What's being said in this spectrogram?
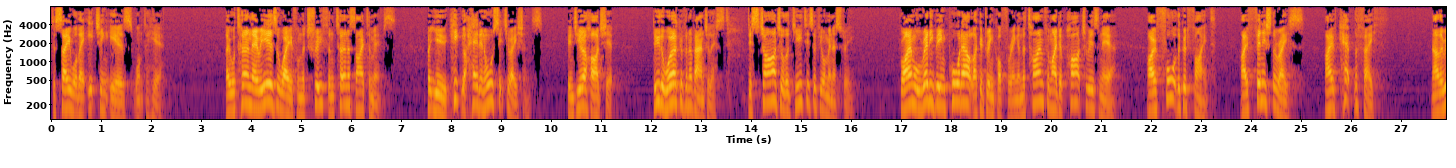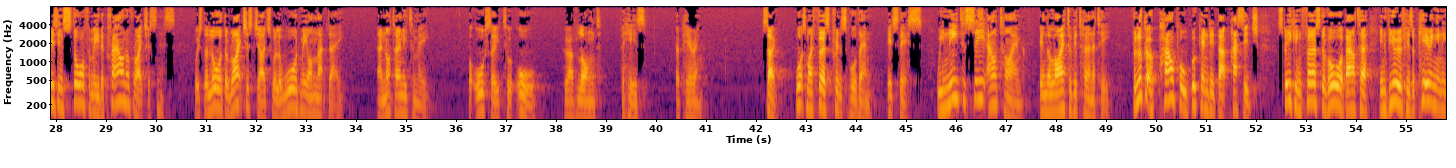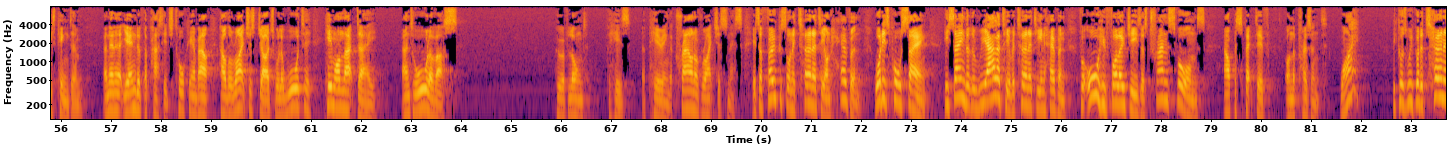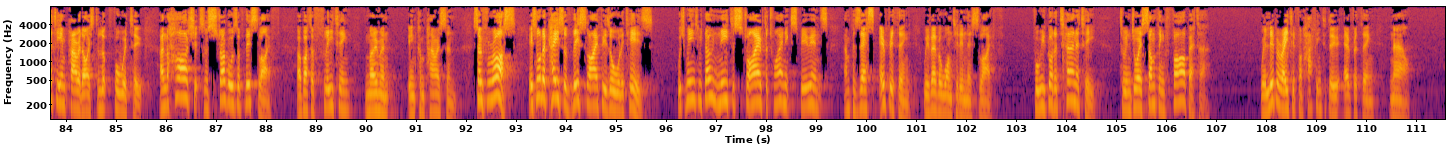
to say what their itching ears want to hear. They will turn their ears away from the truth and turn aside to myths. But you, keep your head in all situations, endure hardship do the work of an evangelist. Discharge all the duties of your ministry. For I am already being poured out like a drink offering, and the time for my departure is near. I have fought the good fight. I have finished the race. I have kept the faith. Now there is in store for me the crown of righteousness, which the Lord, the righteous judge, will award me on that day, and not only to me, but also to all who have longed for his appearing. So, what's my first principle then? It's this we need to see our time in the light of eternity. For look at how Paul bookended that passage, speaking first of all about, uh, in view of his appearing in his kingdom, and then at the end of the passage, talking about how the righteous judge will award to him on that day and to all of us who have longed for his appearing, the crown of righteousness. It's a focus on eternity, on heaven. What is Paul saying? He's saying that the reality of eternity in heaven for all who follow Jesus transforms our perspective on the present. Why? Because we've got eternity in paradise to look forward to, and the hardships and struggles of this life are but a fleeting moment in comparison. So for us, it's not a case of this life is all it is which means we don't need to strive to try and experience and possess everything we've ever wanted in this life. For we've got eternity to enjoy something far better. We're liberated from having to do everything now.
